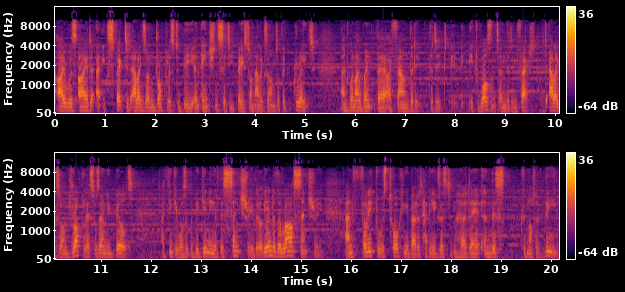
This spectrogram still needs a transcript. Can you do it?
I, was, I had expected Alexandropolis to be an ancient city based on Alexander the Great. And when I went there, I found that it, that it, it, wasn't, and that in fact, that Alexandroupolis was only built I think it was at the beginning of this century, at the end of the last century, and Philippa was talking about it having existed in her day, and this could not have been.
